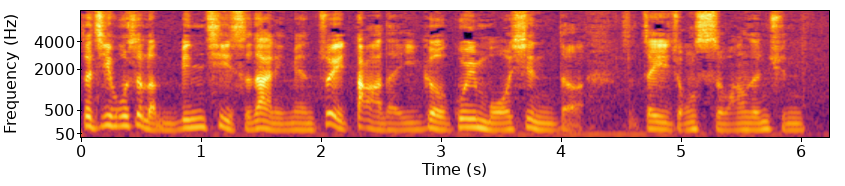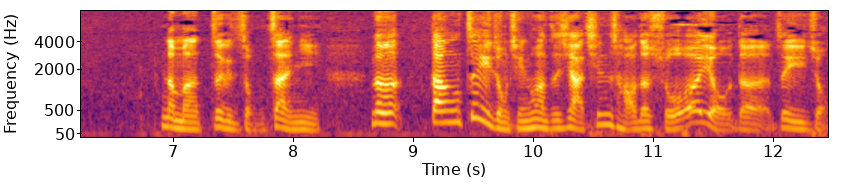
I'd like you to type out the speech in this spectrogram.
这几乎是冷兵器时代里面最大的一个规模性的这一种死亡人群。那么这种战役，那么当这种情况之下，清朝的所有的这一种。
